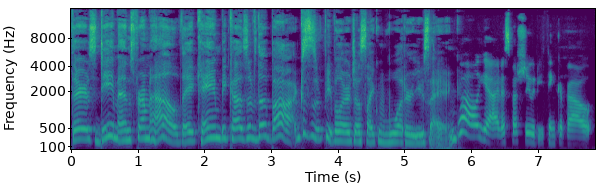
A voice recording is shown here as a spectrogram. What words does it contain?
there's demons from hell. They came because of the box. People are just like, what are you saying? Well, yeah. And especially when you think about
